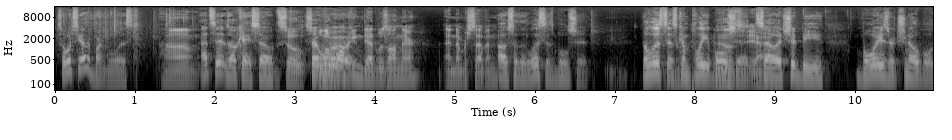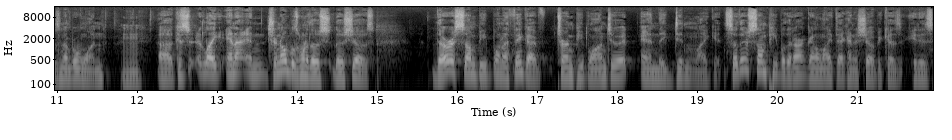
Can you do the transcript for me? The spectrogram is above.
So what's the other part of the list? Um, That's it. Okay, so so, so well, wait, The wait, wait. Walking Dead was on there at number seven. Oh, so the list is bullshit. The list is complete bullshit. yeah. So it should be Boys or Chernobyl is number one. Mm-hmm. Because like, and I, and Chernobyl is one of those those shows. There are some people, and I think I've turned people onto it, and they didn't like it. So there's some people that aren't going to like that kind of show because it is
